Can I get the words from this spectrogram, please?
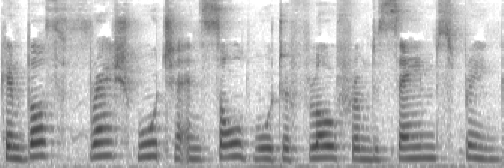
Can both fresh water and salt water flow from the same spring?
